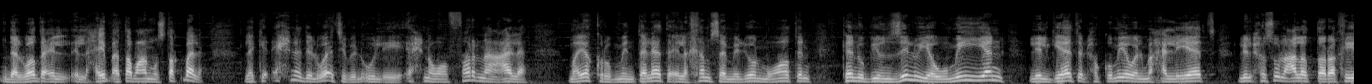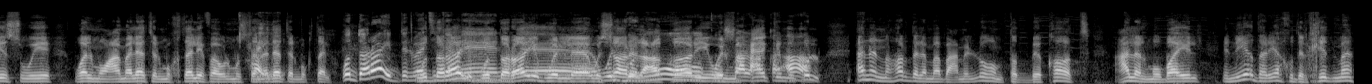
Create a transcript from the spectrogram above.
ده الوضع ال- اللي هيبقى طبعا مستقبلا. لكن إحنا دلوقتي بنقول إيه؟ إحنا وفرنا على ما يقرب من 3 إلى 5 مليون مواطن كانوا بينزلوا يوميا للجهات الحكومية والمحليات للحصول على التراخيص والمعاملات المختلفة والمستندات حقيقي. المختلفة والضرايب دلوقتي والضرايب كمان والضرايب وال- و- والشهر والبنوك العقاري والمحاكم. آه. وكله أنا النهارده لما بعمل لهم تطبيقات على الموبايل إن يقدر ياخد الخدمة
